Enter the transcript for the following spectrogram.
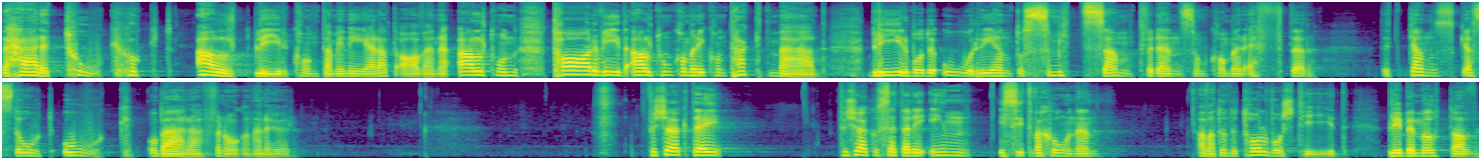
Det här är tokhögt allt blir kontaminerat av henne. Allt hon tar vid, allt hon kommer i kontakt med blir både orent och smittsamt för den som kommer efter. Det är ett ganska stort ok att bära för någon, eller hur? Försök dig, försök att sätta dig in i situationen av att under 12 års tid bli bemött av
